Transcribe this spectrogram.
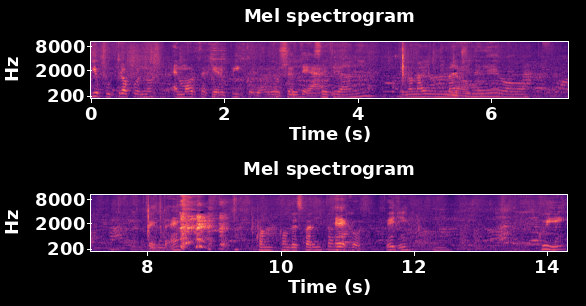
Io purtroppo non- è morta che ero piccolo, avevo sette anni. Sette anni? E non hai un'immagine o Aspetta, eh. con- quando è sparita? no? Ecco, vedi? Qui,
